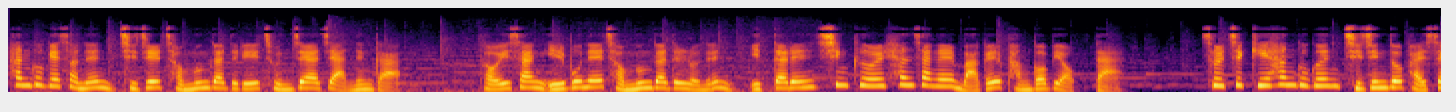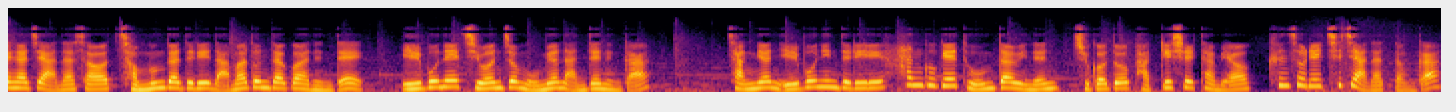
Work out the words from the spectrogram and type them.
한국에서는 지질 전문가들이 존재하지 않는가? 더 이상 일본의 전문가들로는 잇따른 싱크홀 현상을 막을 방법이 없다. 솔직히 한국은 지진도 발생하지 않아서 전문가들이 남아돈다고 하는데 일본의 지원 좀 오면 안 되는가? 작년 일본인들이 한국의 도움 따위는 죽어도 받기 싫다며 큰 소리 치지 않았던가?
